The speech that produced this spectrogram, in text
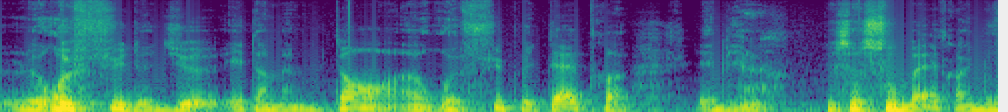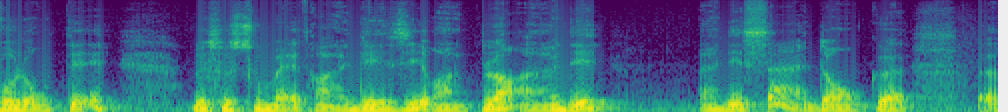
le refus de Dieu est en même temps un refus peut-être eh bien, de se soumettre à une volonté, de se soumettre à un désir, à un plan, à un, dé, un dessein. Donc, euh, euh,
